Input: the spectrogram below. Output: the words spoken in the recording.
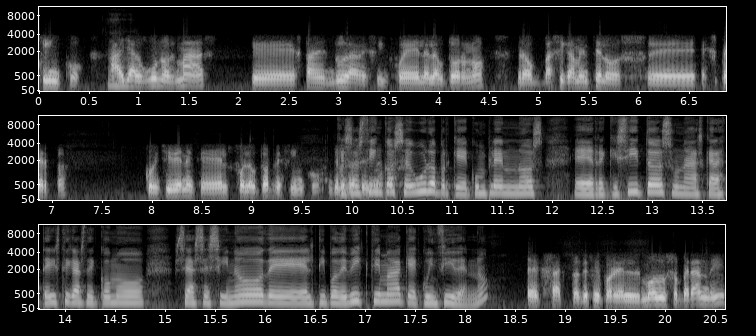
cinco. Hay algunos más que están en duda de si fue él el autor o no, pero básicamente los eh, expertos coinciden en que él fue el autor de cinco. De Esos cinco seguro porque cumplen unos requisitos, unas características de cómo se asesinó, del tipo de víctima que coinciden, ¿no? Exacto, es decir, por el modus operandi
